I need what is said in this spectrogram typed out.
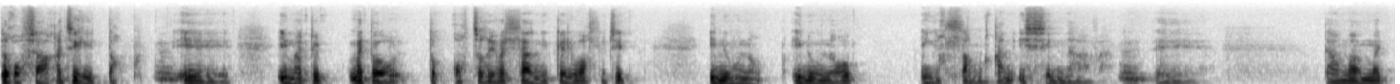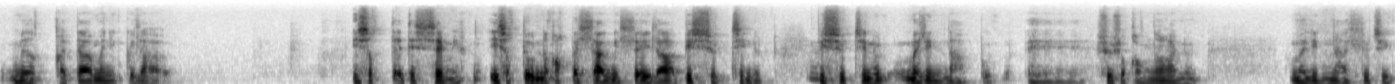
пеқорсаақатигииттарпут. Э иматут матоо тоққортериваллаангиккалуарлутит инуунер инуунеруп ингерларнеқан иссиннаава. Э таамааммат меэққатааманиккула исерт атассами. Исертууннеқарпаллаангилла ила писсутсинут. Писсутсинут малиннааппут. Э сусоқарнеранут малиннааллутик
